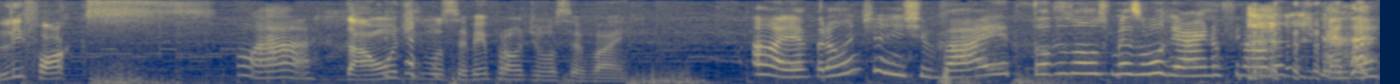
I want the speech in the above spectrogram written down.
Lee Fox, Vamos lá. da onde que você vem, pra onde você vai? Olha, pra onde a gente vai, todos vamos pro mesmo lugar no final da vida, né?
